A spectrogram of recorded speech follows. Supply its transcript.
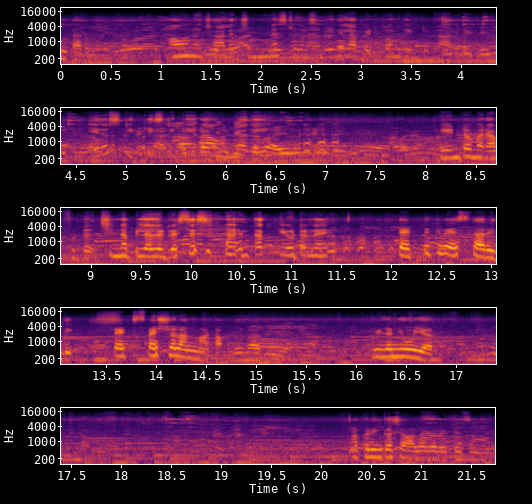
ఉంటారు. అవును చాలా చిన్న స్టూల్స్ మీద ఇలా పెట్టుకొని తింటున్నారు. ఏదో స్టిక్కీ స్టిక్కీగా ఉంటుంది. ఏంటో మరి ఆ ఫుడ్ చిన్న పిల్లల డ్రెస్సెస్ ఎంత క్యూట్ ఉన్నాయి? టెట్కి వేస్తారు ఇది. టెట్ స్పెషల్ అన్నమాట. వీళ్ళ న్యూ ఇయర్. అక్కడ ఇంకా చాలా వెరైటీస్ ఉన్నాయి.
